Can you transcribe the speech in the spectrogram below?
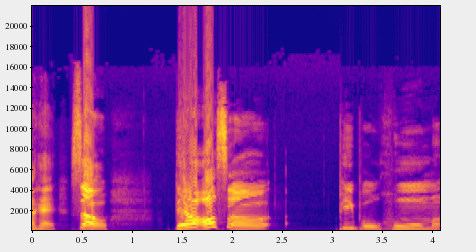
Okay. so there are also people whom,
